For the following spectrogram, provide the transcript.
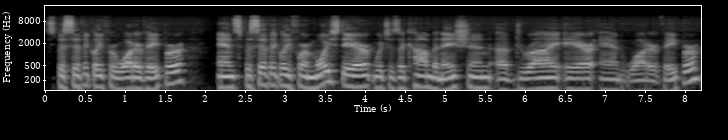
specifically for water vapor, and specifically for moist air, which is a combination of dry air and water vapor.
